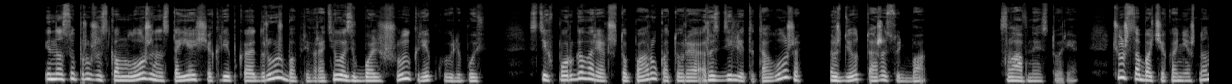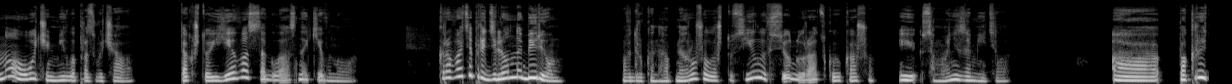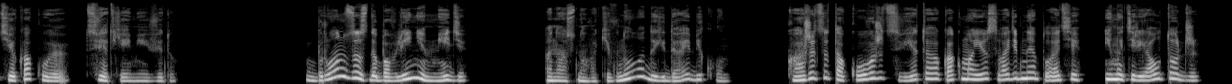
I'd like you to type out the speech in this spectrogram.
И на супружеском ложе настоящая крепкая дружба превратилась в большую крепкую любовь. С тех пор говорят, что пару, которая разделит это ложе, ждет та же судьба. Славная история. Чушь собачья, конечно, но очень мило прозвучала. Так что Ева согласно кивнула. Кровать определенно берем. Вдруг она обнаружила, что съела всю дурацкую кашу и сама не заметила. А покрытие какое? Цвет я имею в виду. Бронза с добавлением меди. Она снова кивнула, доедая бекон. Кажется, такого же цвета, как мое свадебное платье, и материал тот же.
